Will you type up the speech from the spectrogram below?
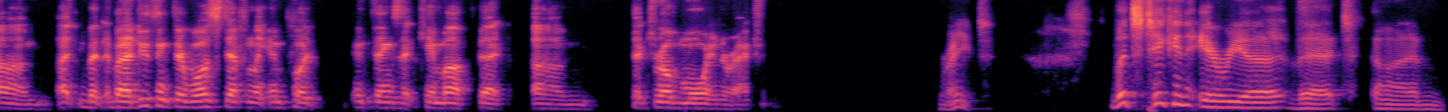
Um, I, but but I do think there was definitely input in things that came up that um, that drove more interaction. Right. Let's take an area that um,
